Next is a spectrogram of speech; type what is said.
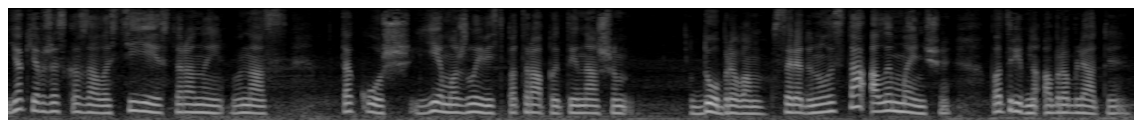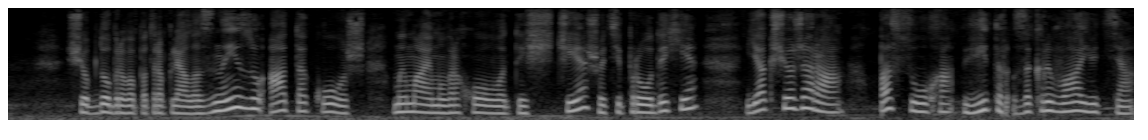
Як я вже сказала, з цієї сторони в нас також є можливість потрапити нашим добривам всередину листа, але менше потрібно обробляти, щоб добриво потрапляло знизу. А також ми маємо враховувати ще, що ці продихи, якщо жара, пасуха, вітер закриваються.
